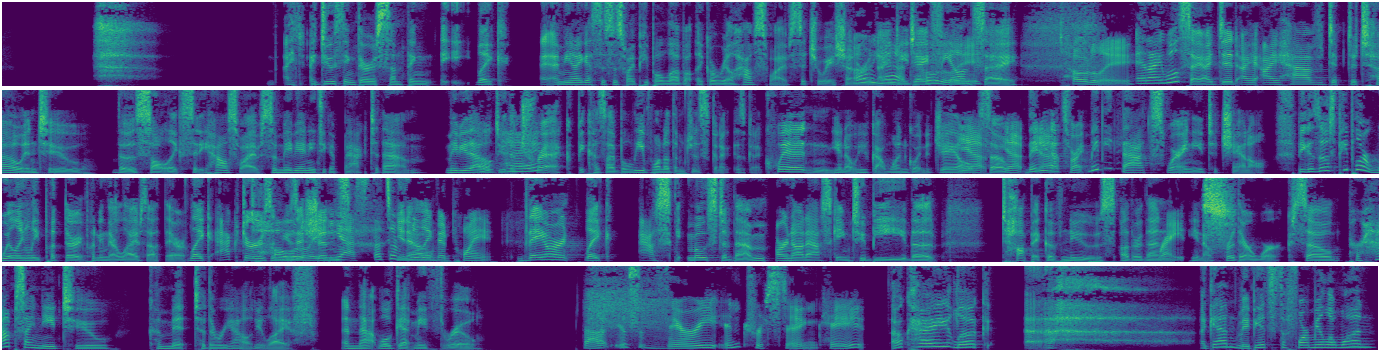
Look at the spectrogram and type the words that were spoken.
I, I do think there is something eh, eh, like, I mean, I guess this is why people love like a Real Housewives situation or Oh, a yeah, 90 Day totally. Fiance. Totally. And I will say, I did, I, I have dipped a toe into those Salt Lake City Housewives, so maybe I need to get back to them. Maybe that'll do the trick because I believe one of them just gonna is gonna quit, and you know we've got one going to jail. Yeah, so yeah, maybe yeah. that's right. Maybe that's where I need to channel because those people are willingly put their putting their lives out there, like actors Totally. and musicians. Yes, that's a really know. good point. They aren't like asking. Most of them are not asking to be the topic of news, other than Right. you know for their work. So perhaps I need to commit to the reality life, and that will get me through. That is very interesting, Kate. Okay, look. Uh, again, maybe it's the Formula One.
